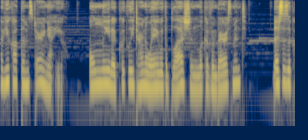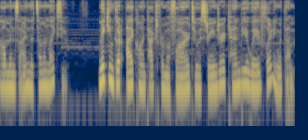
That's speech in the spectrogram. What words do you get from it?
Have you caught them staring at you, only to quickly turn away with a blush and look of embarrassment? This is a common sign that someone likes you. Making good eye contact from afar to a stranger can be a way of flirting with them,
